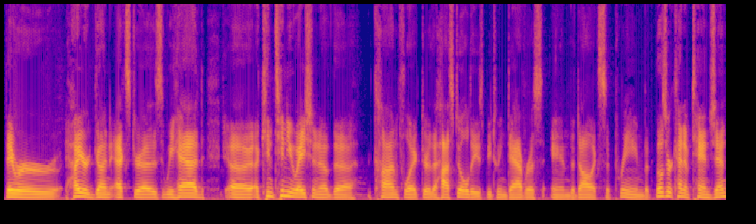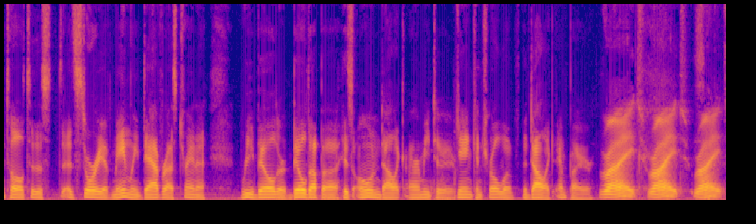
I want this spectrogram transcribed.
they were hired gun extras. We had uh, a continuation of the conflict or the hostilities between Davros and the Dalek Supreme, but those are kind of tangential to the story of mainly Davros trying to rebuild or build up uh, his own Dalek army to gain control of the Dalek Empire. Right, right, right.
